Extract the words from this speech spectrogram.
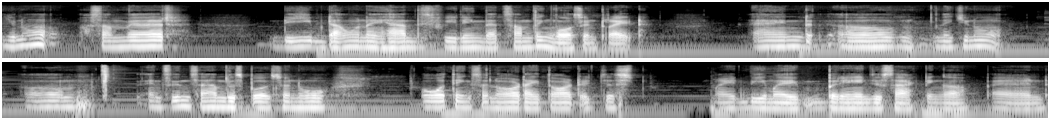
you know somewhere deep down i had this feeling that something wasn't right and um, like you know um, and since i'm this person who overthinks a lot i thought it just might be my brain just acting up and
